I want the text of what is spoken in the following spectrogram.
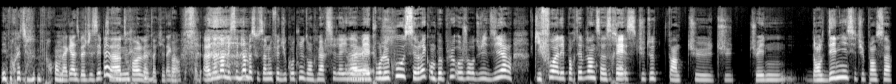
Mais pourquoi, tu, pourquoi on m'agresse? Bah, Je sais pas. C'est un troll, t'inquiète pas. Euh, non, non, mais c'est bien parce que ça nous fait du contenu, donc merci Laina. Ouais, mais pour le coup, c'est vrai qu'on peut plus aujourd'hui dire qu'il faut aller porter plainte. Ça serait, si tu te, enfin, tu, tu, tu es dans le déni si tu penses ça.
